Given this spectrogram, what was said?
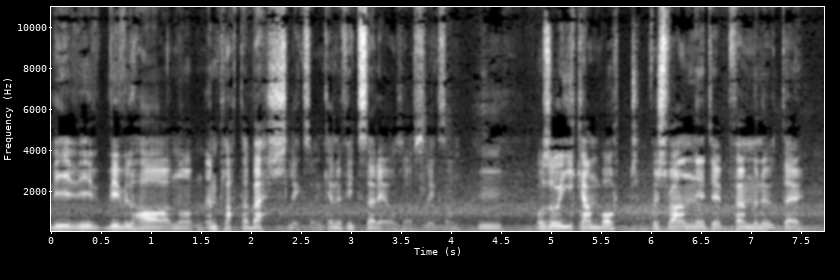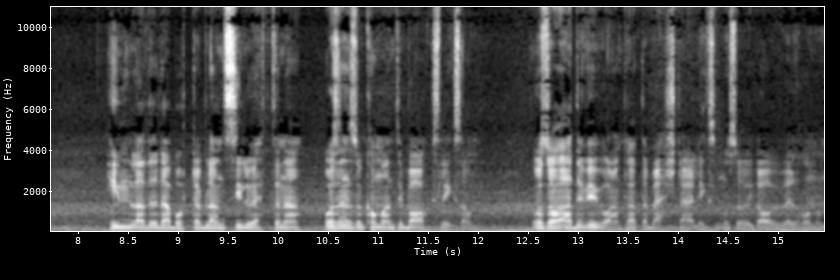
vi, vi, vi vill ha nå- en platta bärs liksom. Kan du fixa det hos oss liksom? Mm. Och så gick han bort, försvann i typ fem minuter. Himlade där borta bland silhuetterna och sen så kom han tillbaks liksom. Och så hade vi våran platta bärs där liksom och så gav vi väl honom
